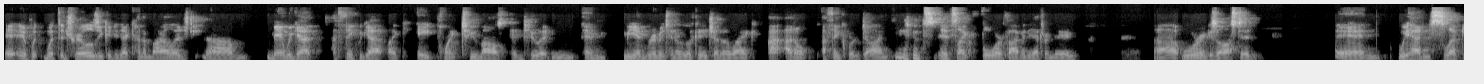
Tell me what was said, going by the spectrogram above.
it, it, with the trails, you could do that kind of mileage. Um, man, we got, I think we got like 8.2 miles into it, and and me and Remington are looking at each other like, I, I don't, I think we're done. it's it's like four or five in the afternoon. Uh, we're exhausted, and we hadn't slept.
